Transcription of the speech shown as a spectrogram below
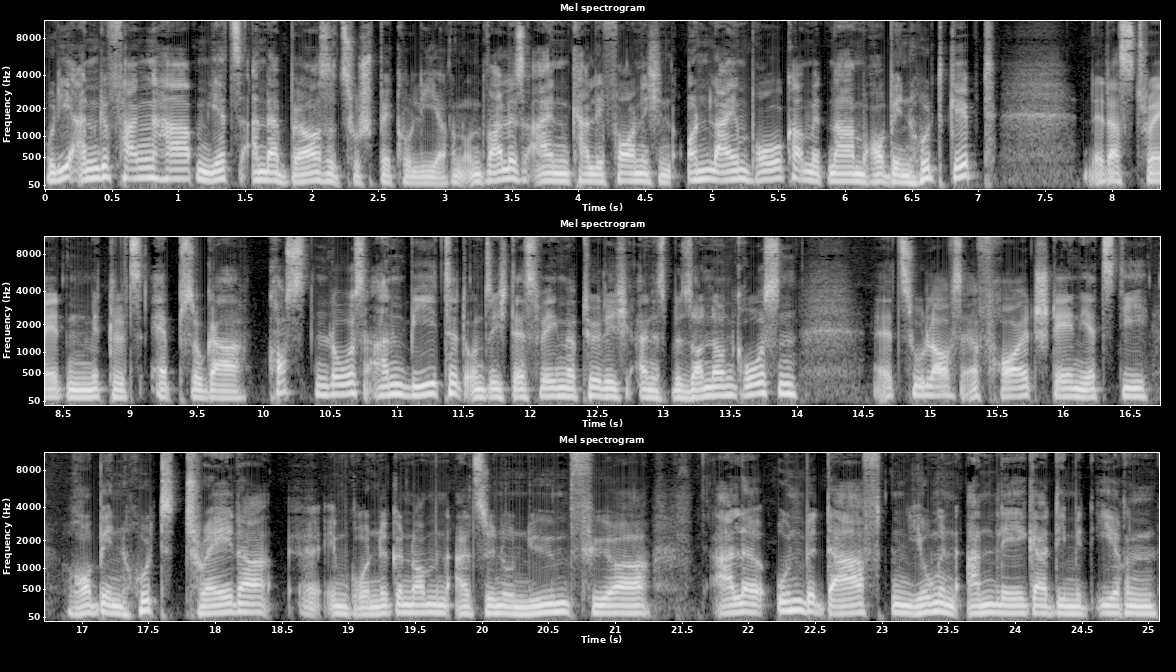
wo die angefangen haben, jetzt an der Börse zu spekulieren. Und weil es einen kalifornischen Online-Broker mit Namen Robin Hood gibt, der das Traden mittels App sogar kostenlos anbietet und sich deswegen natürlich eines besonderen großen Zulaufs erfreut, stehen jetzt die Robin Hood Trader äh, im Grunde genommen als Synonym für alle unbedarften jungen Anleger, die mit ihren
